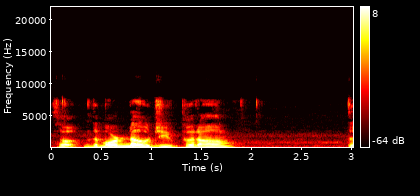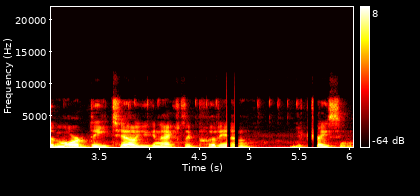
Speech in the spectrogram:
So the more nodes you put on, the more detail you can actually put in your tracing.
